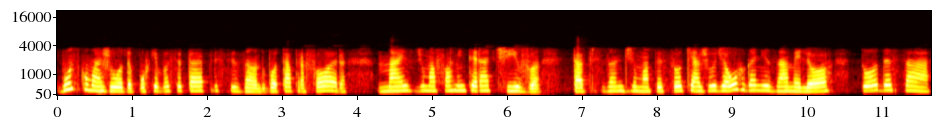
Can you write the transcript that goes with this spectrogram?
busca uma ajuda, porque você está precisando botar para fora, mas de uma forma interativa. Está precisando de uma pessoa que ajude a organizar melhor toda essa,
